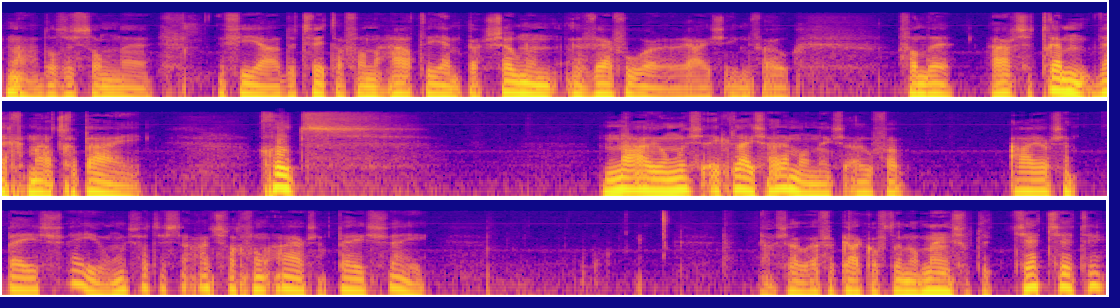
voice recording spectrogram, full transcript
nou dat is dan via de Twitter van HTM Personenvervoerreisinfo van de Haagse Tramwegmaatschappij. Goed. Nou jongens, ik lees helemaal niks over Ajax en PSV jongens. Wat is de uitslag van Ajax en PSV? Nou, zo even kijken of er nog mensen op de chat zitten.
